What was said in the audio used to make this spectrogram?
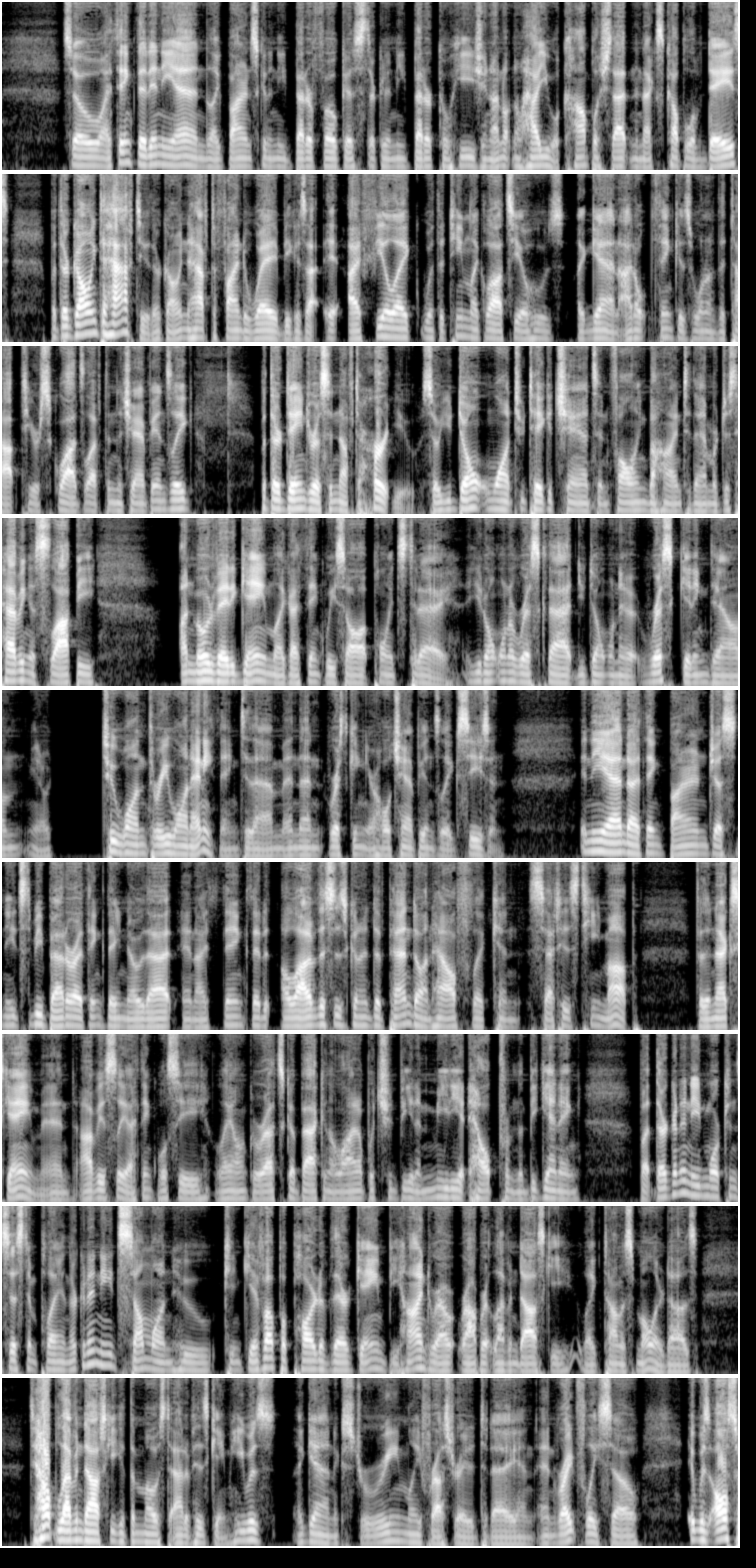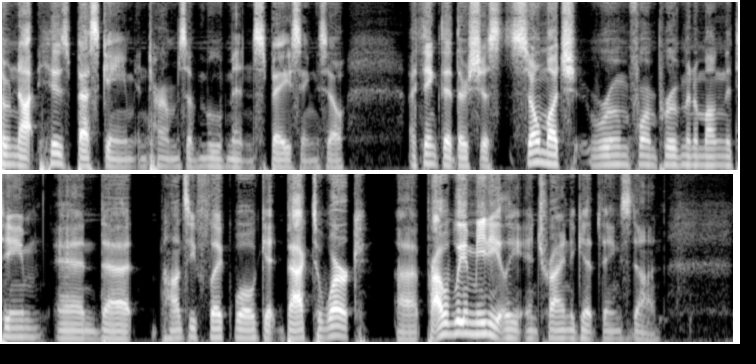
So I think that in the end, like Bayern's going to need better focus. They're going to need better cohesion. I don't know how you accomplish that in the next couple of days, but they're going to have to. They're going to have to find a way because I I feel like with a team like Lazio, who's again I don't think is one of the top tier squads left in the Champions League, but they're dangerous enough to hurt you. So you don't want to take a chance in falling behind to them or just having a sloppy, unmotivated game like I think we saw at points today. You don't want to risk that. You don't want to risk getting down, you know, 2-1, 3-1, anything to them and then risking your whole Champions League season. In the end, I think Bayern just needs to be better. I think they know that, and I think that a lot of this is going to depend on how Flick can set his team up for the next game. And obviously, I think we'll see Leon Goretzka back in the lineup, which should be an immediate help from the beginning. But they're going to need more consistent play, and they're going to need someone who can give up a part of their game behind Robert Lewandowski, like Thomas Muller does, to help Lewandowski get the most out of his game. He was, again, extremely frustrated today, and, and rightfully so. It was also not his best game in terms of movement and spacing. So I think that there's just so much room for improvement among the team and that Hansi Flick will get back to work uh, probably immediately in trying to get things done.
